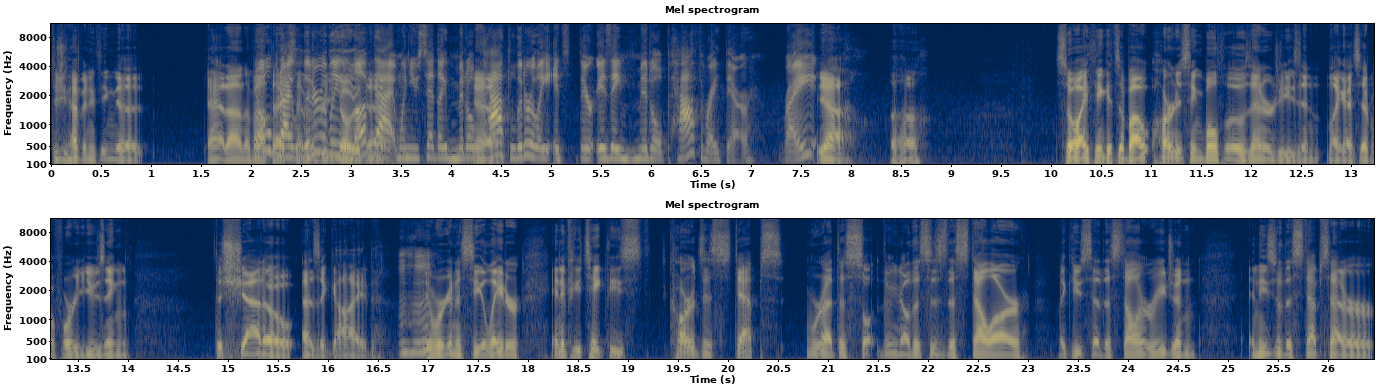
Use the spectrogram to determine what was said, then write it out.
Did you have anything to add on about no, that? but I literally love that. when you said like middle Yeah. path. Literally, it's there is a middle path right there, right? Yeah. Uh huh. So I think it's about harnessing both of those energies, and like I said before, using the shadow as a guide. And we're going to see later. And if you take these cards as steps, we're at the you know this is the stellar, like you said, the stellar region, and these are the steps that are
